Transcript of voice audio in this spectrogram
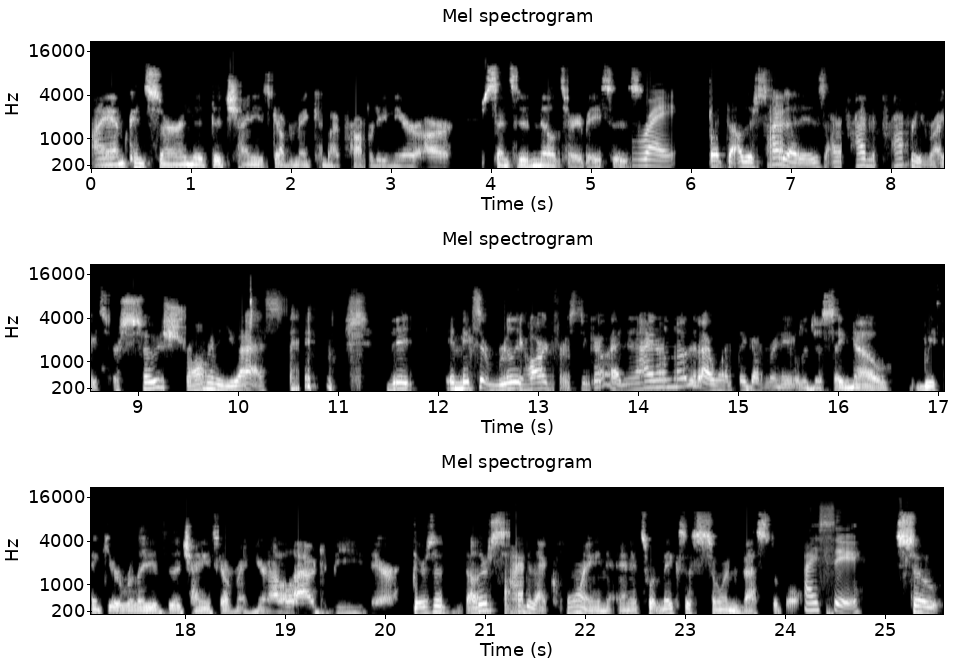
I am concerned that the Chinese government can buy property near our sensitive military bases. Right. But the other side of that is our private property rights are so strong in the US that it makes it really hard for us to go ahead. And I don't know that I want the government able to just say, no, we think you're related to the Chinese government. You're not allowed to be there. There's a other side of that coin, and it's what makes us so investable. I see. So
